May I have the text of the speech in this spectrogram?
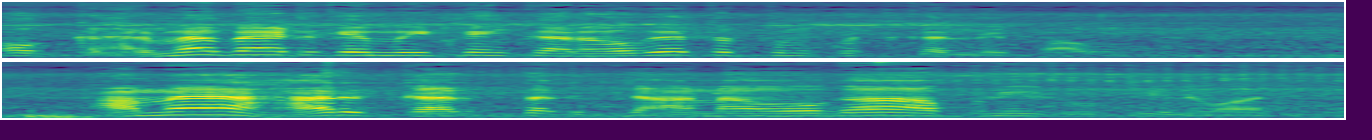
और घर में बैठ के मीटिंग करोगे तो तुम कुछ कर नहीं पाओगे। हमें हर घर तक जाना होगा अपनी ड्यूटी निभानी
